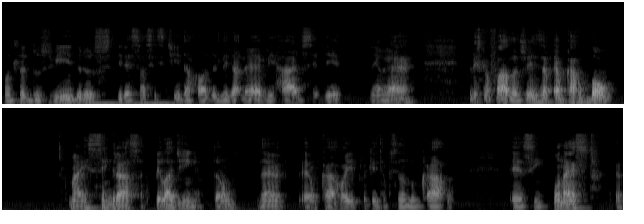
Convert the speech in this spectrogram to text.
controle dos vidros, direção assistida, roda de liga leve, rádio, CD. Meu, é... Por isso que eu falo, às vezes é um carro bom, mas sem graça, peladinho. Então, né, é um carro aí para quem está precisando de um carro é assim, honesto, é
